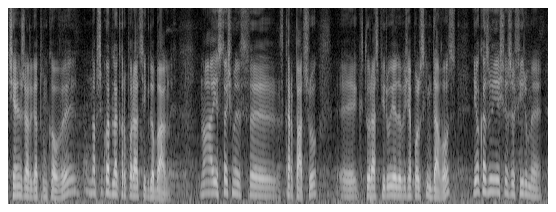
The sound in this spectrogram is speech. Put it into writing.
ciężar gatunkowy, na przykład dla korporacji globalnych. No a jesteśmy w, w Karpaczu, y, która aspiruje do bycia polskim Davos i okazuje się, że firmy y,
